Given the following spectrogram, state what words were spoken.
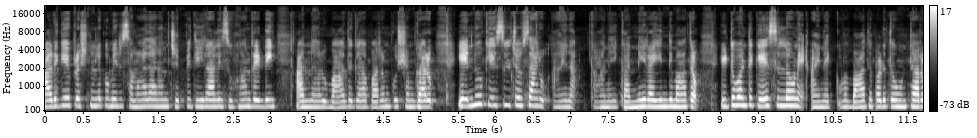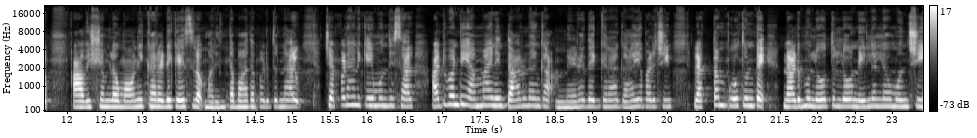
అడిగే ప్రశ్నలకు మీరు సమాధానం చెప్పి తీరాలి సుహాన్ రెడ్డి అన్నారు బాధగా పరంకుశం గారు. ఎన్నో కేసులు చూశారు ఆయన. కానీ కన్నీరయ్యింది మాత్రం. ఇటువంటి కేసుల్లోనే ఆయన ఎక్కువ బాధపడుతూ ఉంటారు. ఆ విషయంలో మౌనికా రెడ్డి కేసులో మరింత బాధపడుతున్నారు. చెప్పడానికి ఏముంది సార్? అటువంటి అమ్మాయిని దారుణంగా మెడ దగ్గర గాయపరిచి రక్తం పోతుంటే నడుము లోతుల్లో నీళ్ళల్లో ముంచి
